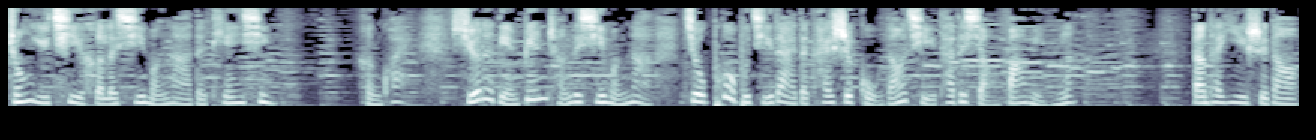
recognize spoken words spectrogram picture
终于契合了西蒙娜的天性。很快，学了点编程的西蒙娜就迫不及待地开始鼓捣起她的小发明了。当她意识到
